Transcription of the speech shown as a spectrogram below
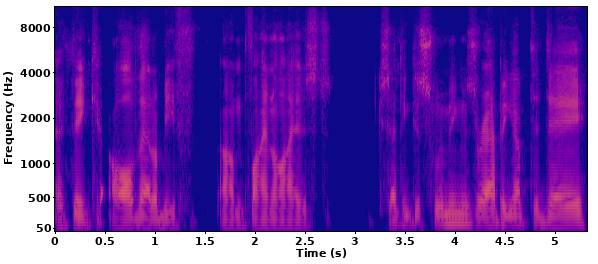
I think all that'll be um, finalized because I think the swimming was wrapping up today.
